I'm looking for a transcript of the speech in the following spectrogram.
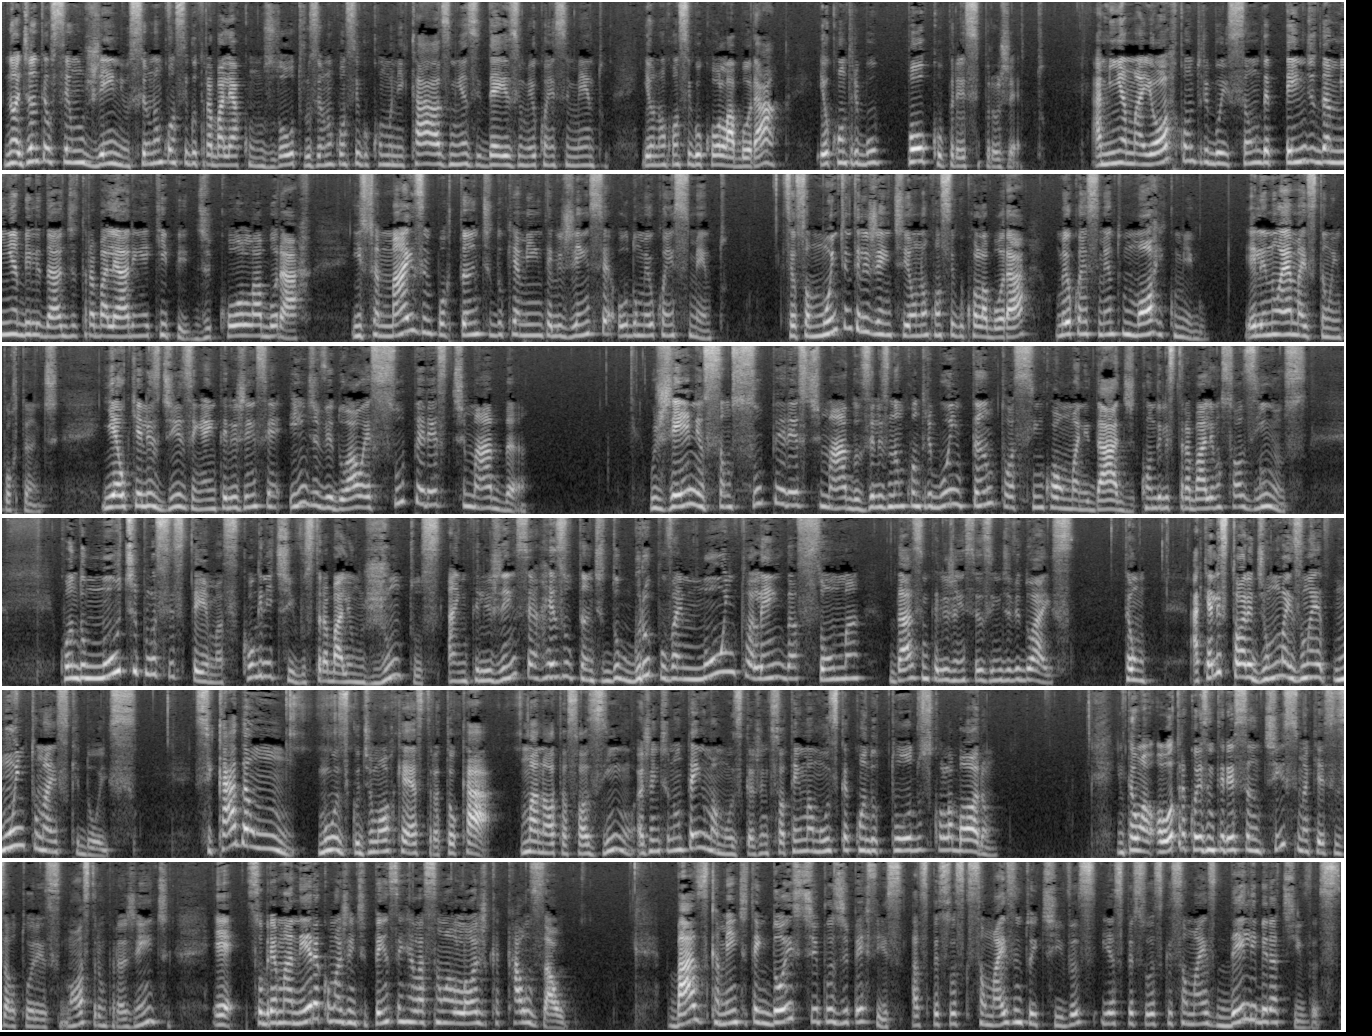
Não adianta eu ser um gênio se eu não consigo trabalhar com os outros, eu não consigo comunicar as minhas ideias e o meu conhecimento e eu não consigo colaborar, eu contribuo pouco para esse projeto. A minha maior contribuição depende da minha habilidade de trabalhar em equipe, de colaborar. Isso é mais importante do que a minha inteligência ou do meu conhecimento. Se eu sou muito inteligente e eu não consigo colaborar, o meu conhecimento morre comigo. Ele não é mais tão importante. E é o que eles dizem: a inteligência individual é superestimada. Os gênios são superestimados, eles não contribuem tanto assim com a humanidade quando eles trabalham sozinhos. Quando múltiplos sistemas cognitivos trabalham juntos, a inteligência resultante do grupo vai muito além da soma das inteligências individuais. Então, aquela história de um mais um é muito mais que dois. Se cada um músico de uma orquestra tocar uma nota sozinho, a gente não tem uma música, a gente só tem uma música quando todos colaboram. Então, a outra coisa interessantíssima que esses autores mostram para a gente é sobre a maneira como a gente pensa em relação à lógica causal. Basicamente, tem dois tipos de perfis: as pessoas que são mais intuitivas e as pessoas que são mais deliberativas.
